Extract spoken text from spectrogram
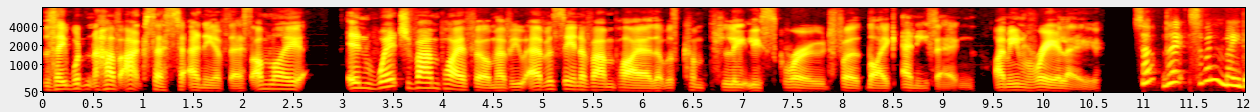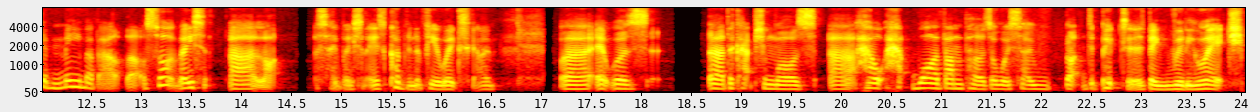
they wouldn't have access to any of this. I'm like, in which vampire film have you ever seen a vampire that was completely screwed for like anything? I mean, really. So they, someone made a meme about that. I saw it recent, uh, like say recently, it's could have been a few weeks ago. Where it was, uh, the caption was, uh, how, how why vampires are always so like, depicted as being really rich,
